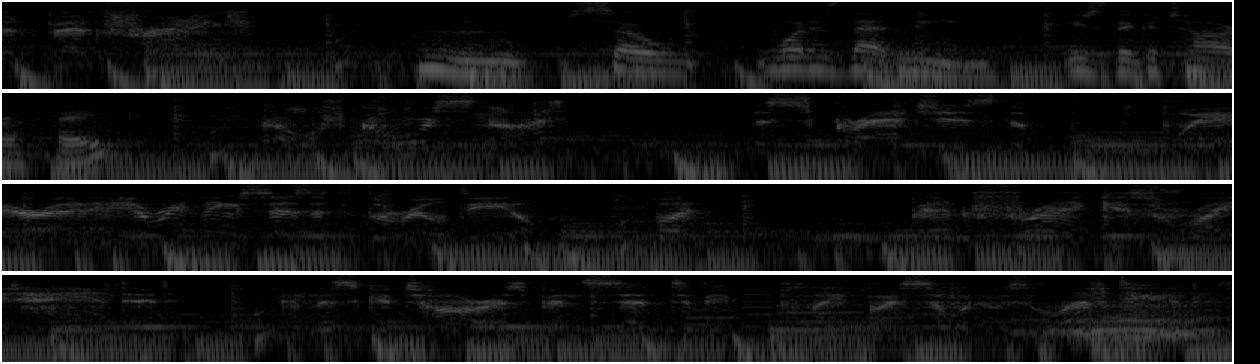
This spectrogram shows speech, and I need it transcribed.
than Ben Frank. Hmm, so what does that mean? Is the guitar a fake? No, of course not. The scratches, the wear, everything says it's the real deal. But Ben Frank is right-handed, and this guitar has been said to be played by someone who's left-handed.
